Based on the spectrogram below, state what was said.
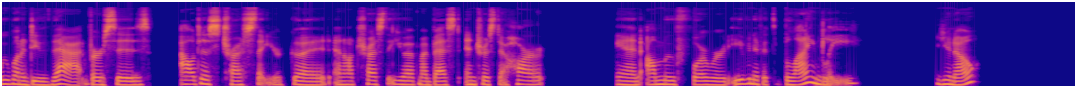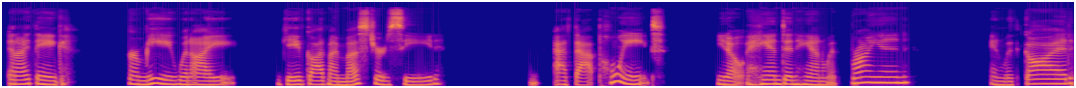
We want to do that versus I'll just trust that you're good and I'll trust that you have my best interest at heart and I'll move forward, even if it's blindly, you know? And I think for me, when I gave God my mustard seed, at that point, you know, hand in hand with Brian and with God,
